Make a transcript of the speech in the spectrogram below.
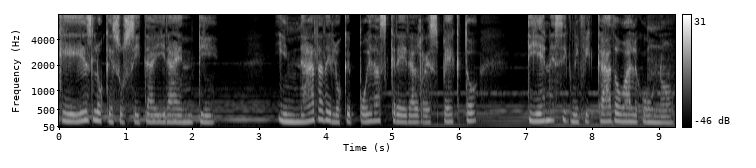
qué es lo que suscita ira en ti y nada de lo que puedas creer al respecto tiene significado alguno.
